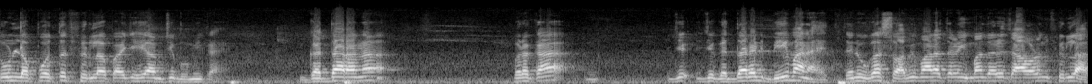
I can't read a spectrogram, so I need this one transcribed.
तोंड लपवतच फिरलं पाहिजे ही आमची भूमिका आहे. गद्दारानं बरं का जे जे गद्दार आणि बेमान आहेत त्याने उगाच स्वाभिमानाचा आणि इमानदारीचा आवडून फिरलात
